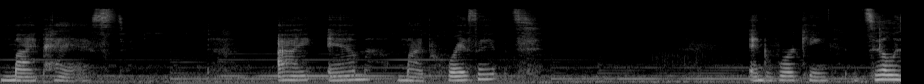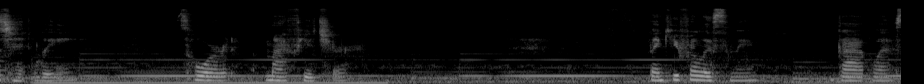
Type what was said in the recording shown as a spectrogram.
my past. I am my present and working diligently toward my future. Thank you for listening. God bless.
